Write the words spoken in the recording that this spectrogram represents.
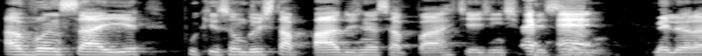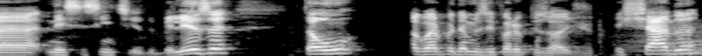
avançar aí, porque são dois tapados nessa parte e a gente precisa é, é. melhorar nesse sentido, beleza? Então, agora podemos ir para o episódio. Fechado?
